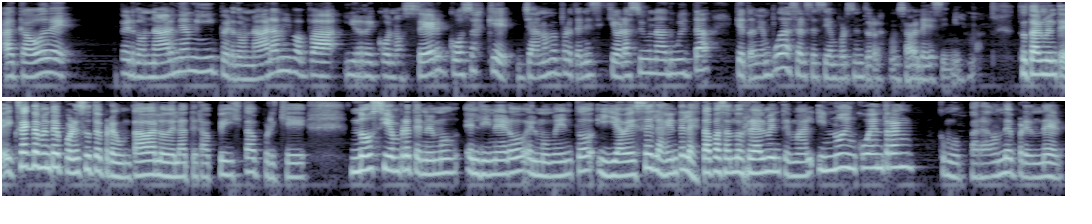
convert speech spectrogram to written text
acabo de perdonarme a mí, perdonar a mi papá y reconocer cosas que ya no me pertenecen, que ahora soy una adulta que también puede hacerse 100% responsable de sí misma. Totalmente. Exactamente por eso te preguntaba lo de la terapista, porque no siempre tenemos el dinero, el momento, y a veces la gente la está pasando realmente mal y no encuentran como para dónde prender.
